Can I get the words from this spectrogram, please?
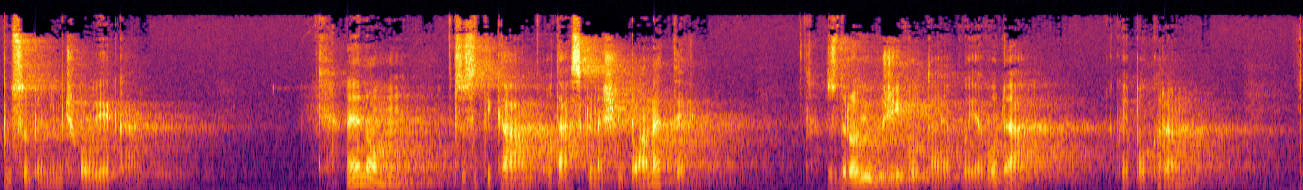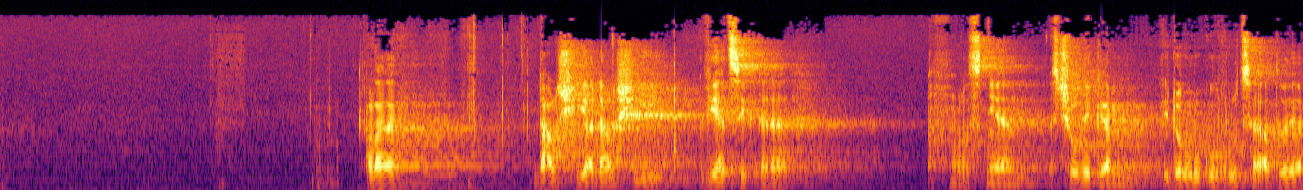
působením člověka. Nejenom co se týká otázky naší planety, zdrojů života, jako je voda, jako je pokrm, ale další a další věci, které vlastně s člověkem jdou ruku v ruce a to je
